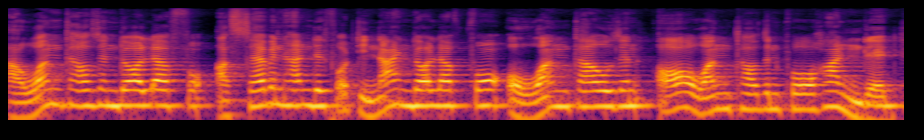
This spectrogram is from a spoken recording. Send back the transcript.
a $1,000 phone, a $749 phone or 1000 or 1400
